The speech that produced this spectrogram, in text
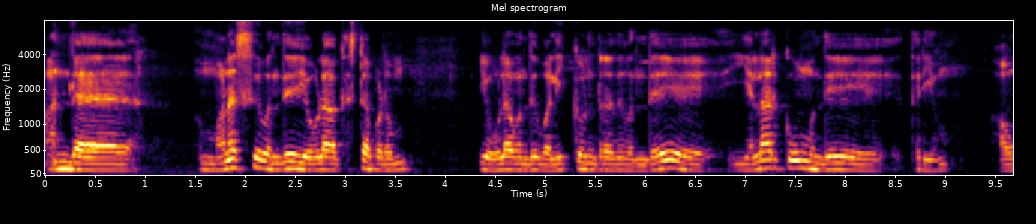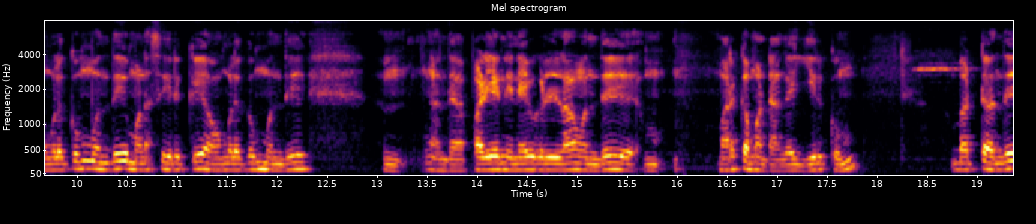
அந்த மனசு வந்து எவ்வளோ கஷ்டப்படும் எவ்வளோ வந்து வலிக்குன்றது வந்து எல்லாருக்கும் வந்து தெரியும். அவங்களுக்கும் வந்து மனசு இருக்குது அவங்களுக்கும் வந்து அந்த பழைய நினைவுகள்லாம் வந்து மறக்க மாட்டாங்க இருக்கும். பட் வந்து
